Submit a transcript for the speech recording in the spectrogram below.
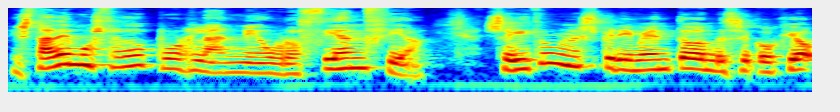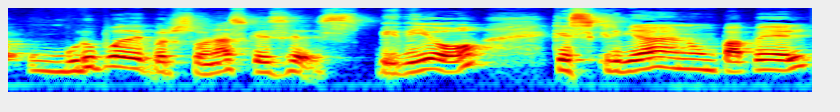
Está demostrado por la neurociencia. Se hizo un experimento donde se cogió un grupo de personas que se pidió que escribieran en un papel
